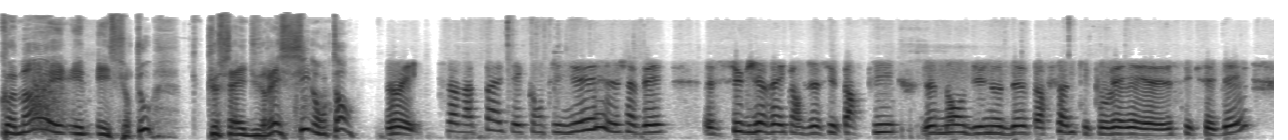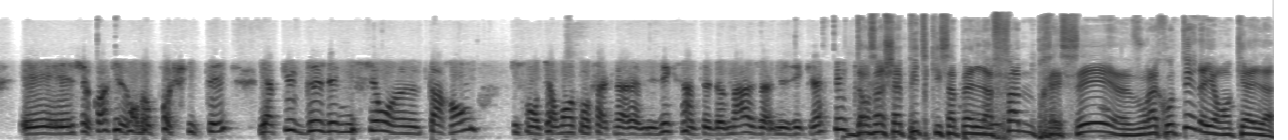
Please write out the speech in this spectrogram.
commun et, et- et surtout que ça ait duré si longtemps. Oui. Ça n'a pas été continué. J'avais euh, suggéré quand je suis partie le nom d'une ou deux personnes qui pouvaient euh, succéder. Et je crois qu'ils en ont profité. Il y a plus de deux émissions euh, par an qui sont entièrement consacrées à la musique. C'est un peu dommage à la musique classique. Dans un chapitre qui s'appelle La femme pressée, euh, vous racontez d'ailleurs en quelles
